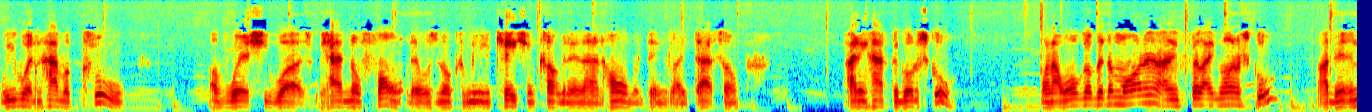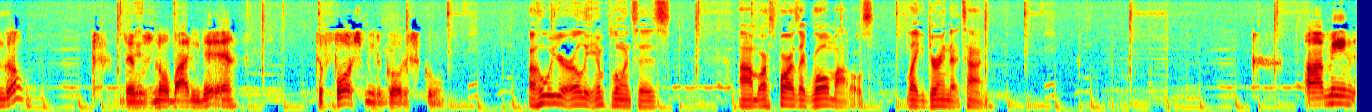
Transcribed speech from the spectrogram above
we wouldn't have a clue of where she was. We had no phone. There was no communication coming in at home and things like that. So I didn't have to go to school. When I woke up in the morning, I didn't feel like going to school. I didn't go. There was nobody there to force me to go to school. Uh, who were your early influences, um, or as far as like role models, like during that time? I mean,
